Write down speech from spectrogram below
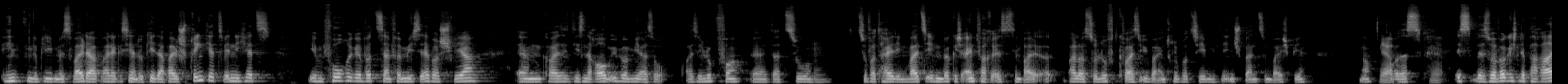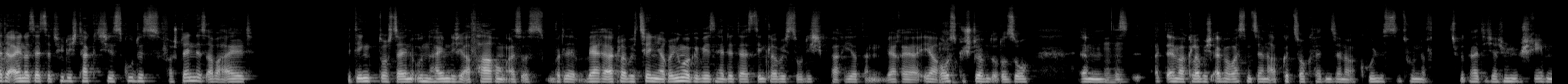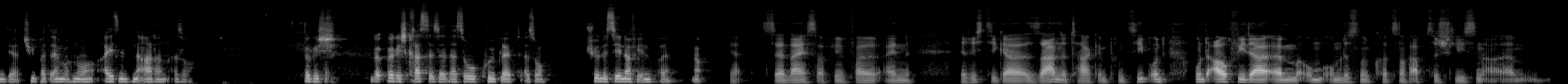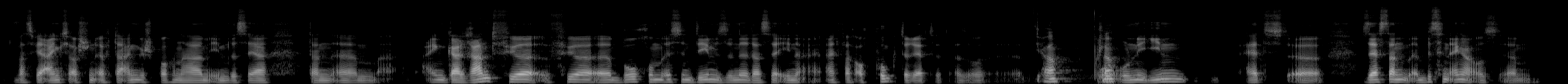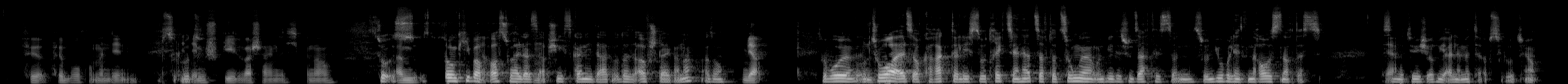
hinten geblieben ist, weil, da, weil er gesehen hat, okay, der Ball springt jetzt, wenn ich jetzt eben vorrücke, wird es dann für mich selber schwer, ähm, quasi diesen Raum über mir, also quasi Lupfer, äh, dazu Mhm. zu verteidigen, weil es eben wirklich einfach ist, den Ball, Ball aus der Luft quasi über einen drüber zu heben mit dem Innspann zum Beispiel. Ne? Ja, Aber das ja. ist, das war wirklich eine Parade. Einerseits natürlich taktisches, gutes Verständnis, aber halt bedingt durch seine unheimliche Erfahrung. Also es würde, wäre er, glaube ich, zehn Jahre jünger gewesen, hätte das Ding, glaube ich, so nicht pariert, dann wäre er eher rausgestürmt oder so. Ähm, Mhm. Das hat einfach, glaube ich, einfach was mit seiner Abgezocktheit und seiner Coolness zu tun. Auf Twitter hatte ich ja schon geschrieben, der Typ hat einfach nur Eisen in den Adern. Also wirklich, wir- wirklich krass, dass er da so cool bleibt. Also schöne Szene auf jeden Fall. Ja. Ja, sehr nice. Auf jeden Fall ein richtiger Sahnetag im Prinzip. Und, und auch wieder, ähm, um, um das nur kurz noch abzuschließen, ähm, was wir eigentlich auch schon öfter angesprochen haben, eben, dass er dann ähm, ein Garant für, für äh, Bochum ist, in dem Sinne, dass er ihnen ein- einfach auch Punkte rettet. Also äh, Ja, klar. ohne ihn hätte äh, sähe es dann ein bisschen enger aus ähm, für, für Bochum in dem, in dem Spiel wahrscheinlich, genau. So, Ähm, so einen Keeper ja. brauchst du halt als Mhm. Abstiegskandidaten oder als Aufsteiger, ne? Also Ja, sowohl im Tor als auch charakterlich, so trägt sein Herz auf der Zunge und wie du schon sagtest, so ein, so ein Jubel hinten raus noch, das, das Ja. sind natürlich irgendwie alle mit, absolut, ja.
